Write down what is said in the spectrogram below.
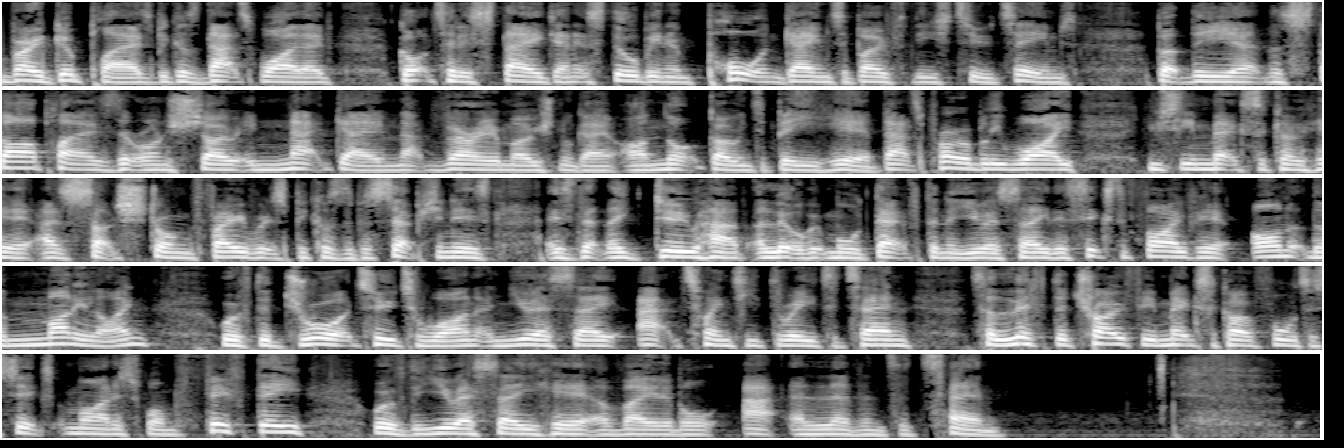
very good players because that's why they've got to this stage and it's still been an important game to both of these two teams. But the uh, the star players that are on show in that game that very emotional game are not going to be here. That's probably why you see Mexico here as such strong favourites because the perception is is that they do have a little bit more depth than the USA they're 6 to 5 here on the money line with the draw at 2 to 1 and USA at 23 to 10 to lift the trophy Mexico 4 to 6 minus 150 with the USA here available at 11 to 10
